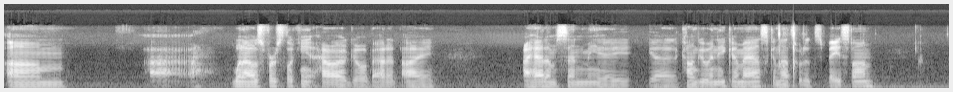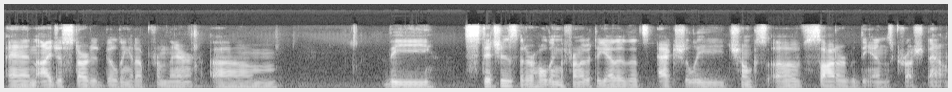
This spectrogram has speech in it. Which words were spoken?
Um, uh, when I was first looking at how I would go about it, I I had him send me a, uh Kongu Anika mask, and that's what it's based on. And I just started building it up from there. Um, the stitches that are holding the front of it together, that's actually chunks of solder with the ends crushed down.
